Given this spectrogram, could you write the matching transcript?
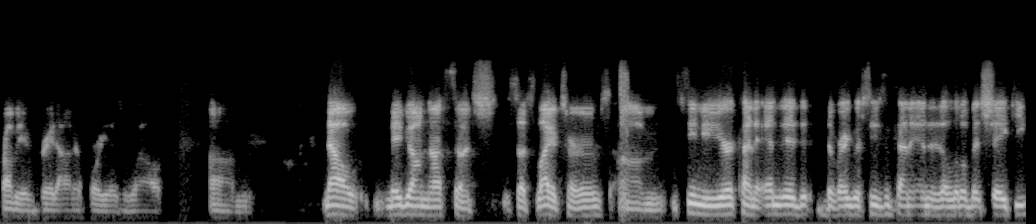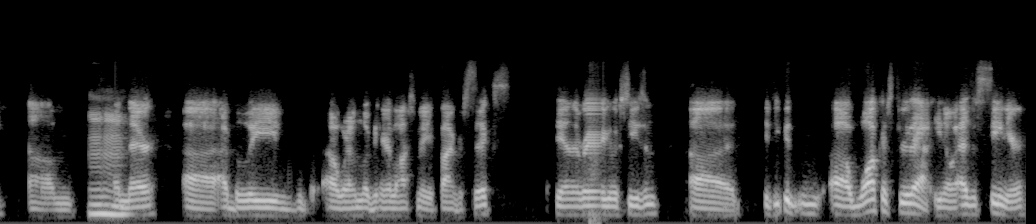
probably a great honor for you as well. Um, now, maybe on not such such light terms, um, senior year kind of ended. The regular season kind of ended a little bit shaky. Um, mm-hmm. And there, uh, I believe uh, what I'm looking here, lost maybe five or six at the end of the regular season. Uh, if you could uh, walk us through that, you know, as a senior,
